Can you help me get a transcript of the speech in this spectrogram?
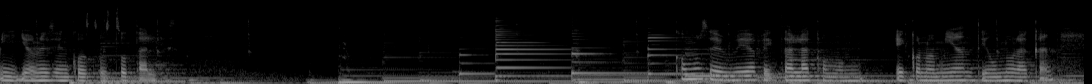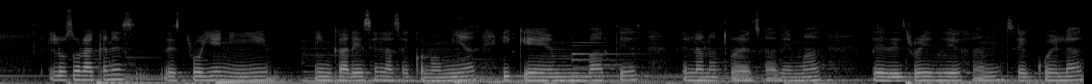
millones en costos totales. ¿Cómo se ve afectar la economía ante un huracán? Los huracanes destruyen y encarecen las economías y que embates de la naturaleza, además de destruir, dejan secuelas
